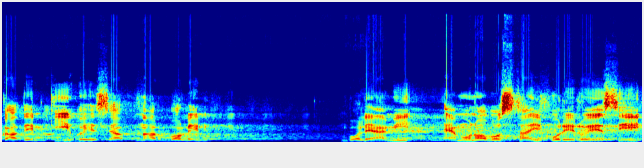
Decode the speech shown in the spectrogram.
কাঁদেন? কি হয়েছে আপনার? বলেন। বলে, আমি এমন অবস্থায় পড়ে রয়েছি।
